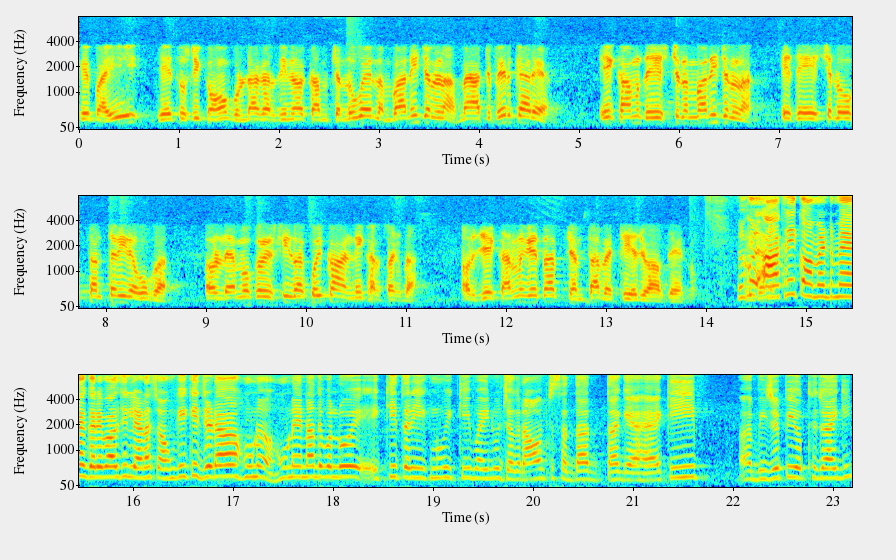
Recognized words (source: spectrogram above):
ਕਿ ਭਾਈ ਜੇ ਤੁਸੀਂ ਕਹੋ ਗੁੰਡਾਗਰਦੀ ਨਾਲ ਕੰਮ ਚੱਲੂਗਾ ਇਹ ਲੰਬਾ ਨਹੀਂ ਚੱਲਣਾ। ਮੈਂ ਅੱਜ ਫਿਰ ਕਹਿ ਰਿਹਾ। ਇਹ ਕੰਮ ਦੇਸ਼ 'ਚ ਲੰਬਾ ਨਹੀਂ ਚੱਲਣਾ ਇਹ ਦੇਸ਼ 'ਚ ਲੋਕਤੰਤਰ ਹੀ ਰਹੂਗਾ ਔਰ ਡੈਮੋਕ੍ਰੇਸੀ ਦਾ ਕੋਈ ਘਾਣ ਨਹੀਂ ਕਰ ਸਕਦਾ ਔਰ ਜੇ ਕਰਨਗੇ ਤਾਂ ਜਨਤਾ ਬੈਠੀ ਹੈ ਜਵਾਬ ਦੇਣ ਨੂੰ ਬਿਲਕੁਲ ਆਖਰੀ ਕਮੈਂਟ ਮੈਂ ਗਰੇਵਾਲ ਜੀ ਲੈਣਾ ਚਾਹੂੰਗੀ ਕਿ ਜਿਹੜਾ ਹੁਣ ਹੁਣ ਇਹਨਾਂ ਦੇ ਵੱਲੋਂ 21 ਤਰੀਕ ਨੂੰ 21 ਮਈ ਨੂੰ ਜਗਰਾਉਂ ਚ ਸੱਦਾ ਦਿੱਤਾ ਗਿਆ ਹੈ ਕਿ ਬੀਜੇਪੀ ਉੱਥੇ ਜਾਏਗੀ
